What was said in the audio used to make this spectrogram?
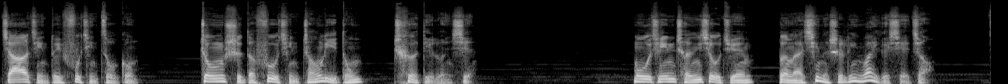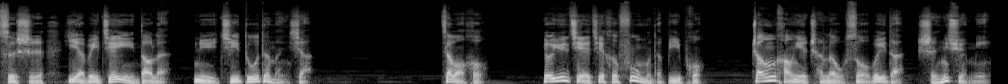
加紧对父亲做工，终使得父亲张立东彻底沦陷。母亲陈秀娟本来信的是另外一个邪教，此时也被接引到了女基督的门下。再往后，由于姐姐和父母的逼迫，张航也成了所谓的神选民。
